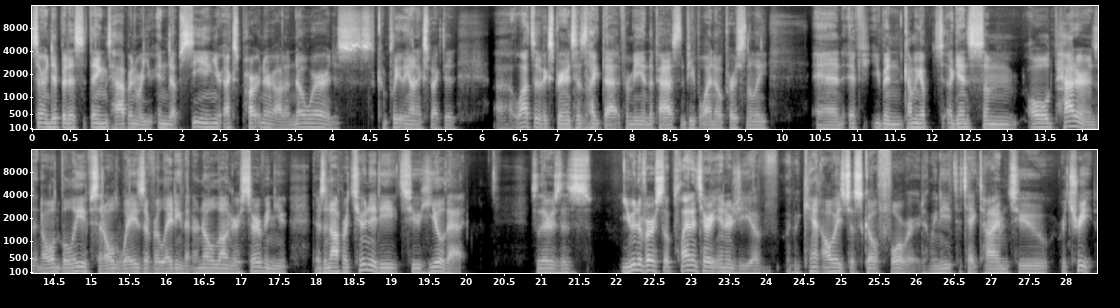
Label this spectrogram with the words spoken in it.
serendipitous things happen where you end up seeing your ex partner out of nowhere and just completely unexpected. Uh, lots of experiences like that for me in the past and people I know personally. And if you've been coming up against some old patterns and old beliefs and old ways of relating that are no longer serving you, there's an opportunity to heal that. So there's this universal planetary energy of like we can't always just go forward. We need to take time to retreat,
